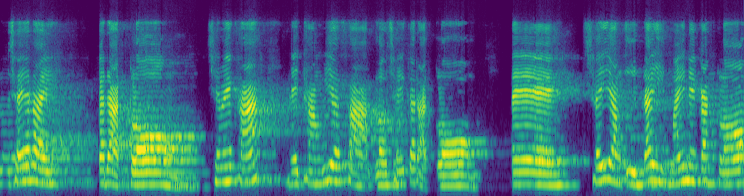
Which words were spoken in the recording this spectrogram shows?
เราใช้อะไรกระดาษกรอง ใช่ไหมคะ ในทางวิทยาศาสตร์ เราใช้กระดาษกรอง แต่ใช้อย่างอื่นได้อีกไหมในการกรอง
